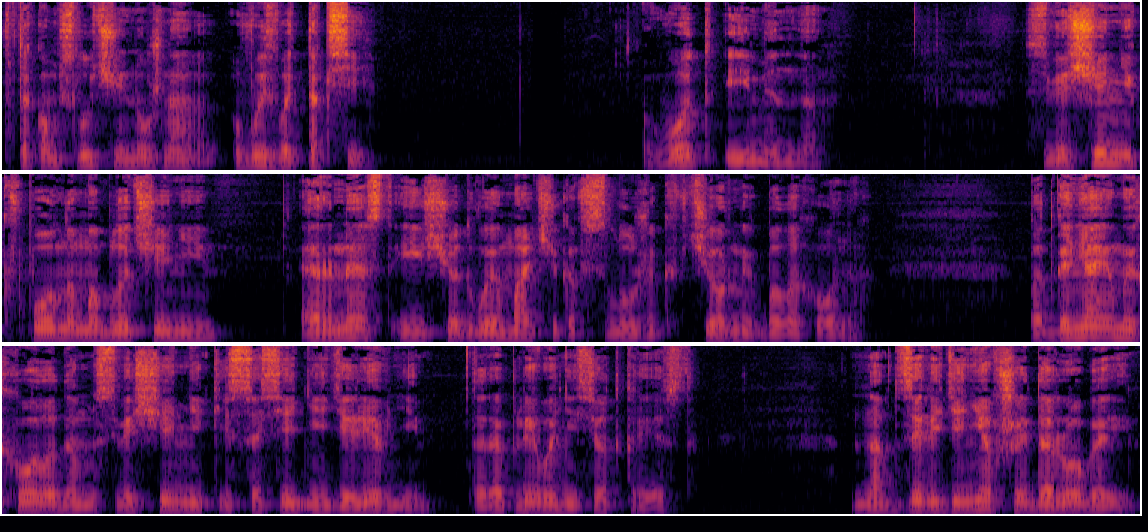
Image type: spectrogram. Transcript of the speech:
В таком случае нужно вызвать такси. Вот именно. Священник в полном облачении, Эрнест и еще двое мальчиков-служек в черных балахонах. Подгоняемый холодом, священник из соседней деревни торопливо несет крест. Над заледеневшей дорогой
